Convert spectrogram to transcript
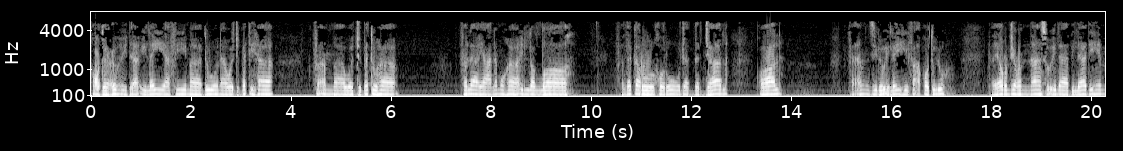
قد عهد إلي فيما دون وجبتها فأما وجبتها فلا يعلمها إلا الله. فذكروا خروج الدجال. قال فأنزل إليه فأقتله فيرجع الناس إلى بلادهم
